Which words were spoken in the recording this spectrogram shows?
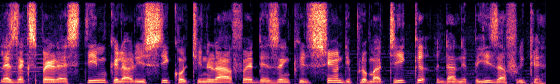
les experts estiment que la Russie continuera à faire des incursions diplomatiques dans les pays africains.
